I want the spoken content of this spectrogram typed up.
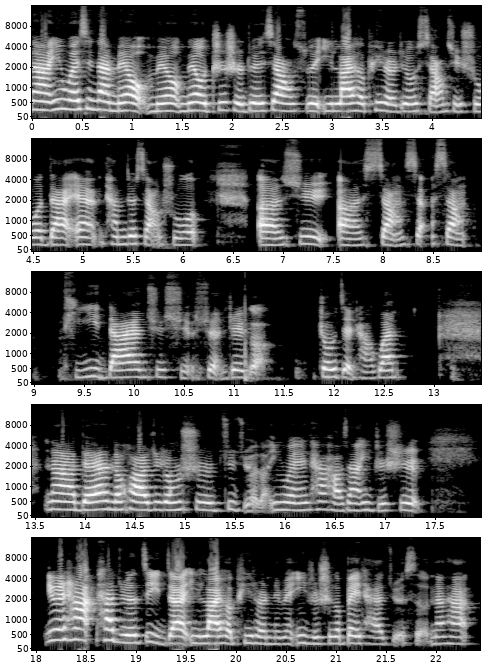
那因为现在没有没有没有支持对象，所以 Eli 和 Peter 就想起说 Diane，他们就想说，呃，去呃想想想提议 Diane 去选选这个州检察官。那 Diane 的话最终是拒绝了，因为他好像一直是，因为他他觉得自己在 Eli 和 Peter 那边一直是个备胎角色。那他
